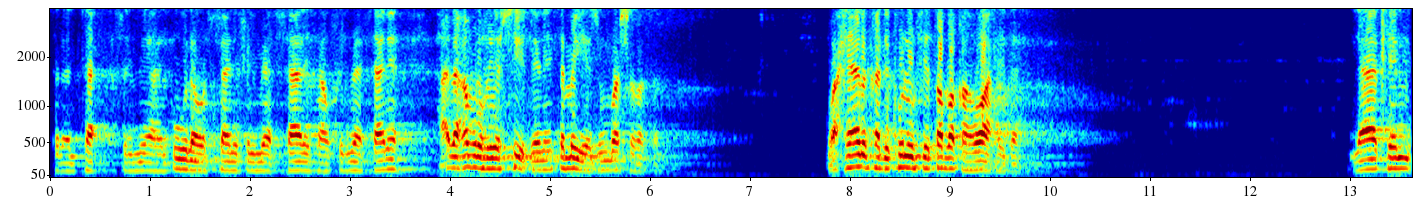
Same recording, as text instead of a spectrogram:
مثلا في المئة الأولى والثاني في المئة الثالثة أو في المئة الثانية هذا أمره يسير لأنه يتميز مباشرة. وأحيانا قد يكونوا في طبقة واحدة. لكن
